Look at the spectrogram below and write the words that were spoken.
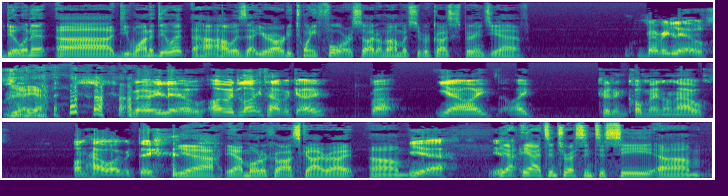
doing it. Uh, do you want to do it? How, how is that? You're already 24, so I don't know how much Supercross experience you have. Very little, Yeah, yeah, very little. I would like to have a go, but yeah, I I couldn't comment on how on how I would do. yeah, yeah. Motocross guy, right? Um, yeah, yeah, yeah, yeah. It's interesting to see um,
